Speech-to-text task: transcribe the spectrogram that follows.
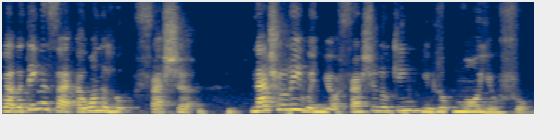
But the thing is that I want to look fresher. Naturally, when you're fresher looking, you look more youthful.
